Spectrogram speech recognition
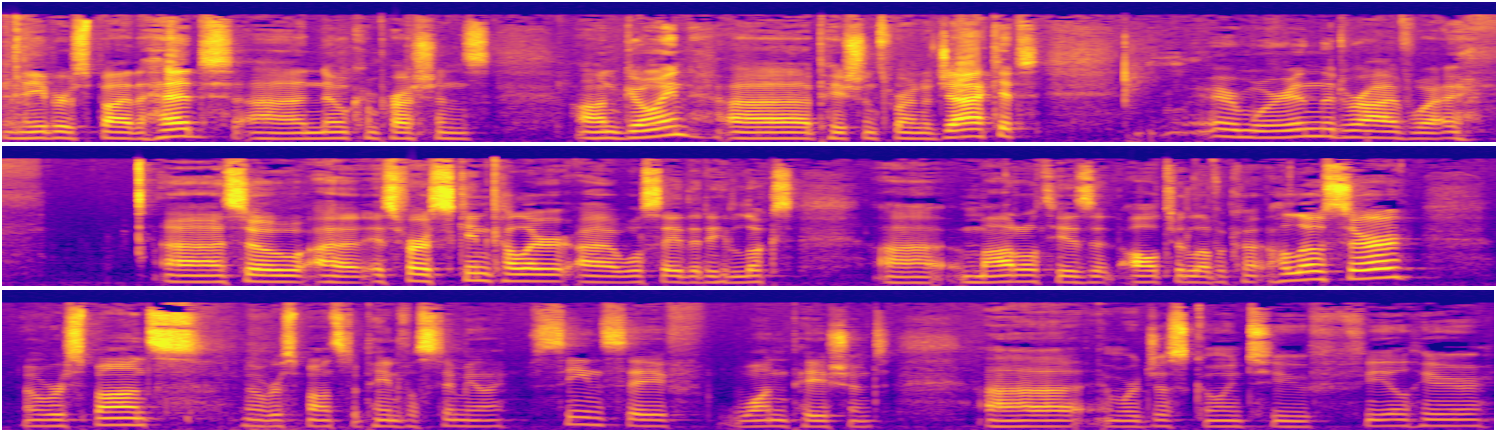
neighbors by the head, uh, no compressions ongoing. Uh, patient's wearing a jacket, and we're in the driveway. so, as far as skin color, we'll say that he looks mottled. He is at altered level. Hello, sir. No response, no response to painful stimuli. Scene safe, one patient. Uh, and we're just going to feel here.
